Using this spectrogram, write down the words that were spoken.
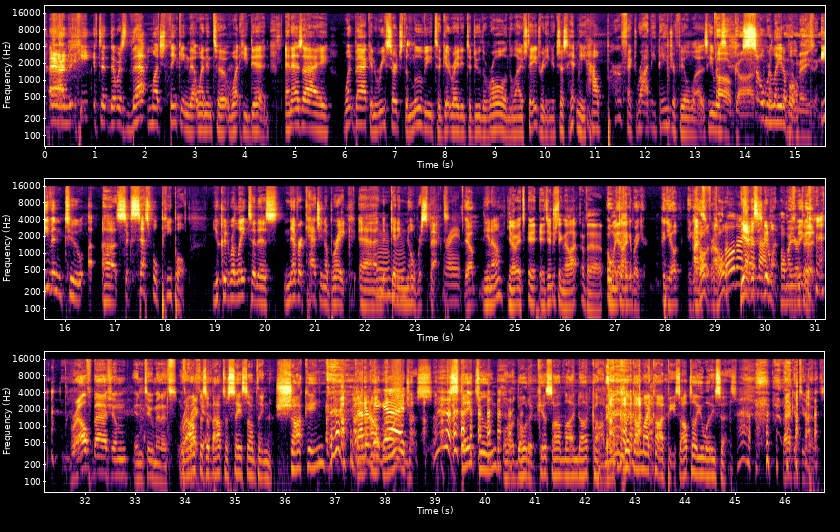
and he, there was that much thinking that went into what he did. And as I went back and researched the movie to get ready to do the role in the live stage reading, it just hit me how perfect Rodney Dangerfield was. He was Oh, God. so relatable, Amazing. even to uh, uh, successful people. You could relate to this never catching a break and mm-hmm. getting no respect. Right. Yep. You know? You know, it's it, it's interesting. The lot of the Oh, only gotta time take a break here. Can you hold? You I hold, hold I hold it. Hold on. Yeah, this is a good one. Hold my ear. Be too. good. Ralph Basham in two minutes. Ralph Greg is Gadd. about to say something shocking Better be good. outrageous. Stay tuned or go to kissonline.com and click on my codpiece. I'll tell you what he says. Back in two minutes.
